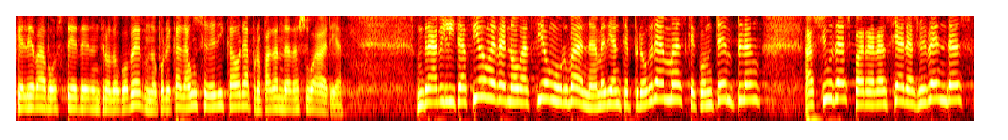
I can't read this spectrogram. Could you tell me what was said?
que leva vostede dentro do goberno, porque cada un se dedica ahora á propaganda da súa área. Rehabilitación e renovación urbana mediante programas que contemplan axudas para arranxar as vivendas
